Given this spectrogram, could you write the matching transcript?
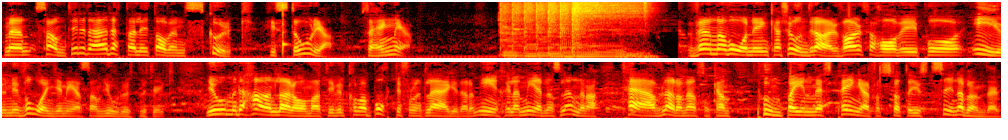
Men samtidigt är detta lite av en skurkhistoria. Så häng med! Vän av ordning kanske undrar varför har vi på EU-nivå en gemensam jordbrukspolitik? Jo, men det handlar om att vi vill komma bort ifrån ett läge där de enskilda medlemsländerna tävlar om vem som kan pumpa in mest pengar för att stötta just sina bönder.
